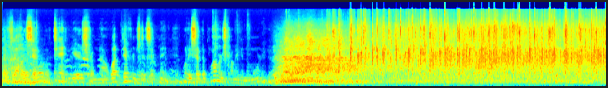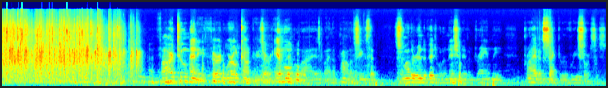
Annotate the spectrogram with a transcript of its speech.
the fellow said, well, 10 years from now, what difference does it make? Well, he said, the plumber's coming in the morning. Far too many third world countries are immobilized by the policies that smother individual initiative and drain the private sector of resources.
